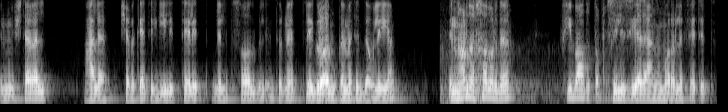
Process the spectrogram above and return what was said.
إنه يشتغل على شبكات الجيل الثالث للاتصال بالإنترنت لإجراء المكالمات الدولية. النهاردة الخبر ده فيه بعض التفاصيل الزيادة عن المرة اللي فاتت.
